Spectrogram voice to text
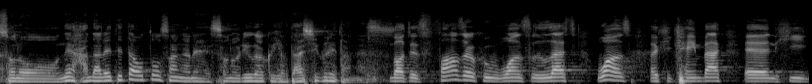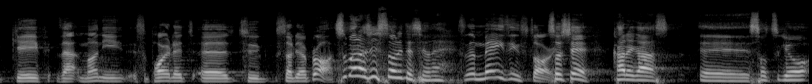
そのね離れてたお父さんがねその留学費を出してくれたんです But his father, who once left once, uh, he came back and he gave that money, supported uh, to study abroad. 素晴らしいストーリーですよね It's an amazing story. そして彼が、えー卒業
